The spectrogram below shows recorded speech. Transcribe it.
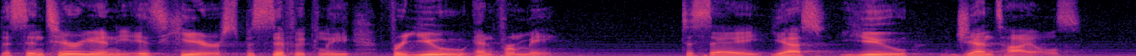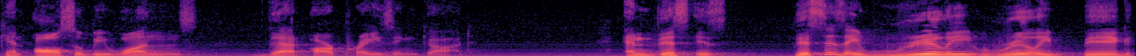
The centurion is here specifically for you and for me to say, yes, you, Gentiles, can also be ones that are praising God. And this is, this is a really, really big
